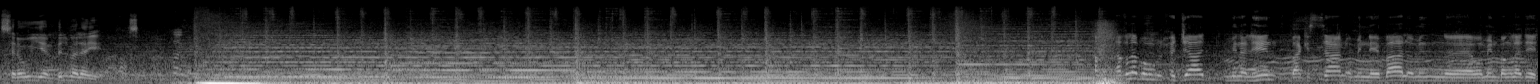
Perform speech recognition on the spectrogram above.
سنويا بالملايين. أغلبهم الحجاج من الهند باكستان ومن نيبال ومن ومن بنغلاديش.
